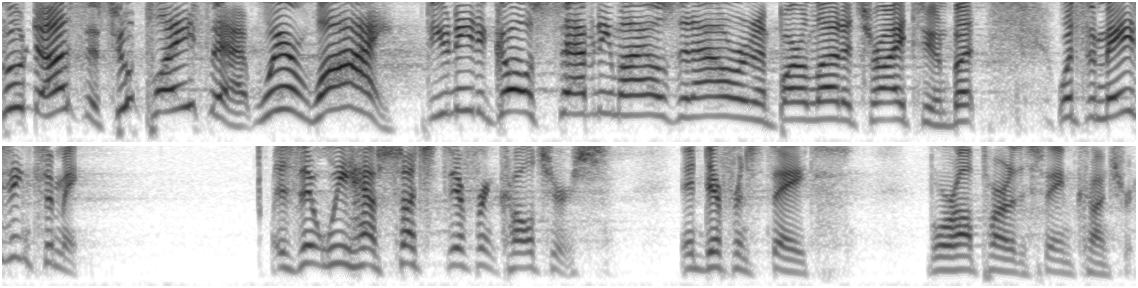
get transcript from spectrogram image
Who does this? Who plays that? Where? Why? Do you need to go 70 miles an hour in a Barletta Tri-Toon? But what's amazing to me is that we have such different cultures in different states but we're all part of the same country.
